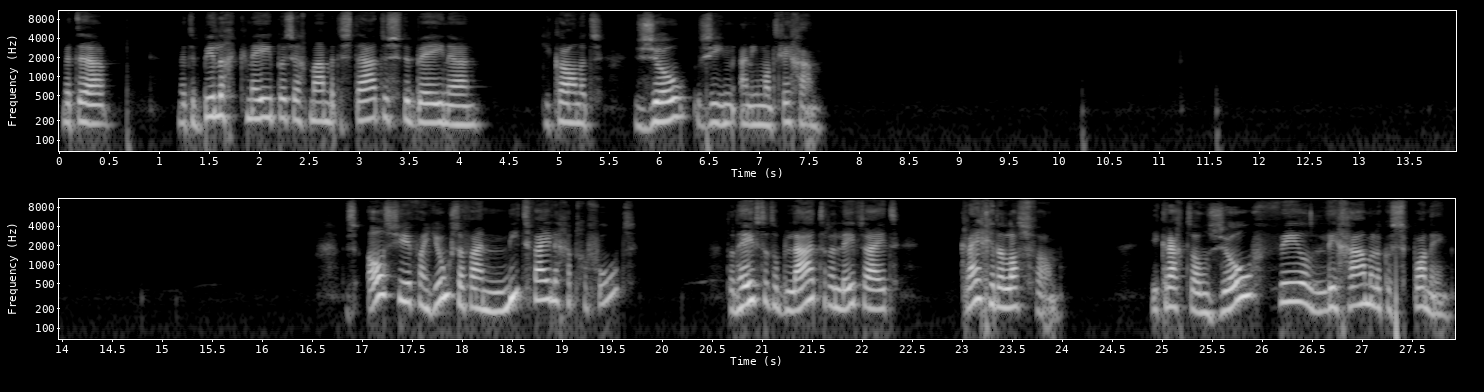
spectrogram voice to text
met de, met de billen geknepen, zeg maar, met de staart tussen de benen. Je kan het zo zien aan iemands lichaam. Dus als je je van jongs af aan niet veilig hebt gevoeld, dan heeft het op latere leeftijd, krijg je er last van. Je krijgt dan zoveel lichamelijke spanning.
